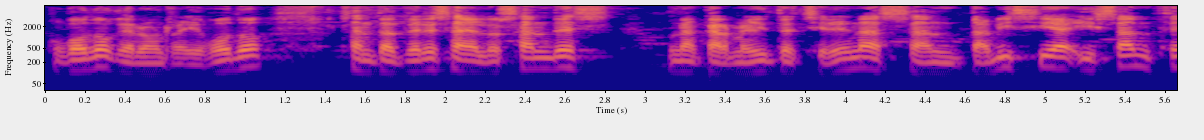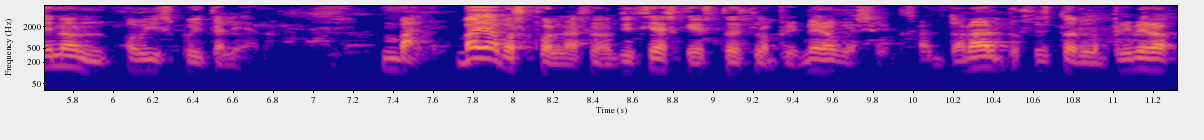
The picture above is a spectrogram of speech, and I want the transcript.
Godo, que era un rey godo, Santa Teresa de los Andes, una carmelita chilena, Santa Vicia y San Zenón, obispo italiano. Vale, vayamos con las noticias, que esto es lo primero, que es el santoral, pues esto es lo primero,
